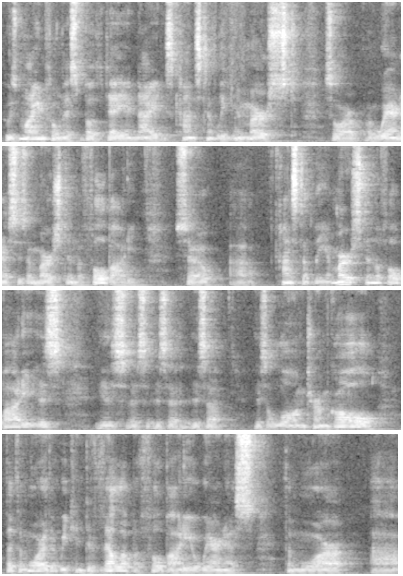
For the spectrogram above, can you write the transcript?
whose mindfulness both day and night is constantly immersed. So our awareness is immersed in the full body. So uh, constantly immersed in the full body is, is, is, is a, is a, is a long term goal. But the more that we can develop a full body awareness, the more uh,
